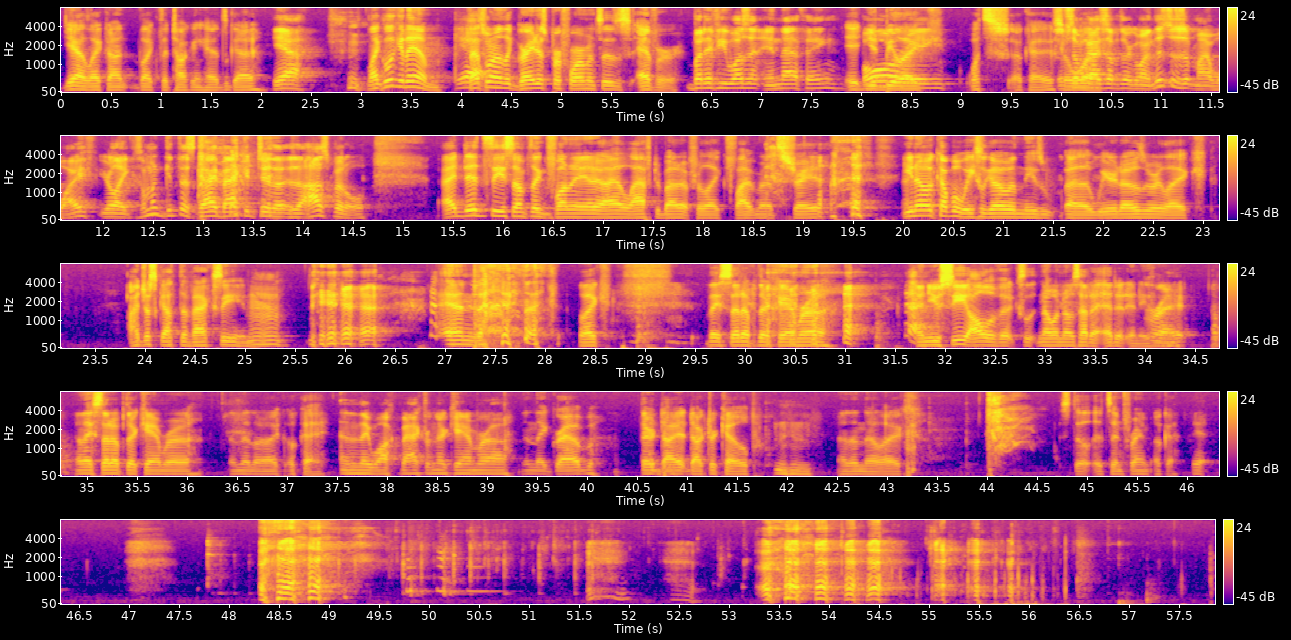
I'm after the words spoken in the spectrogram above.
Yeah, like on like the Talking Heads guy. Yeah. Like look at him. Yeah. That's one of the greatest performances ever. But if he wasn't in that thing, It, you'd be like, "What's okay?" if So some what? guy's up there going, "This isn't my wife," you're like, "Someone get this guy back into the, the hospital." I did see something funny. I laughed about it for like five minutes straight. you know, a couple weeks ago when these uh, weirdos were like, "I just got the vaccine," and like they set up their camera, and you see all of it because no one knows how to edit anything. Right. And they set up their camera, and then they're like, "Okay," And then they walk back from their camera. and they grab their diet Dr. Kelp, mm-hmm. and then they're like, "Still, it's in frame." Okay. Yeah.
